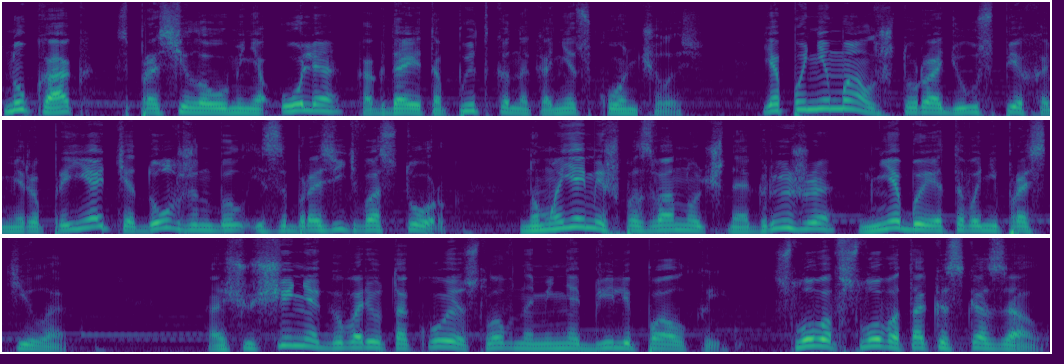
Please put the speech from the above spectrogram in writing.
«Ну как?» – спросила у меня Оля, когда эта пытка наконец кончилась. Я понимал, что ради успеха мероприятия должен был изобразить восторг, но моя межпозвоночная грыжа мне бы этого не простила. Ощущение, говорю, такое, словно меня били палкой. Слово в слово так и сказал.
